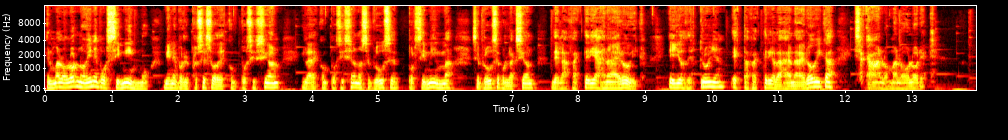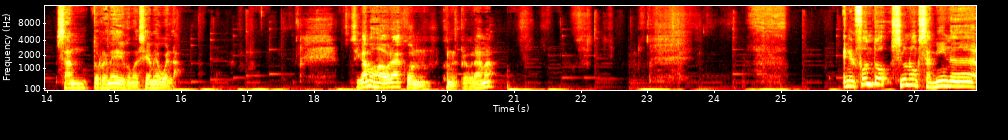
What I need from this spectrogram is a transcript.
El mal olor no viene por sí mismo, viene por el proceso de descomposición y la descomposición no se produce por sí misma, se produce por la acción de las bacterias anaeróbicas. Ellos destruyen estas bacterias, las anaeróbicas, y se acaban los malos olores. Santo remedio, como decía mi abuela. Sigamos ahora con, con el programa. En el fondo, si uno examina,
